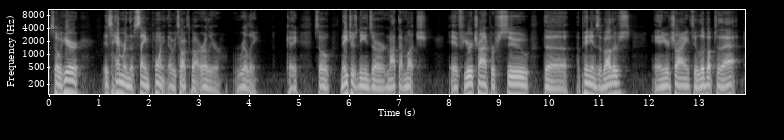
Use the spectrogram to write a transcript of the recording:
So here is hammering the same point that we talked about earlier, really. Okay. So nature's needs are not that much. If you're trying to pursue the opinions of others and you're trying to live up to that,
